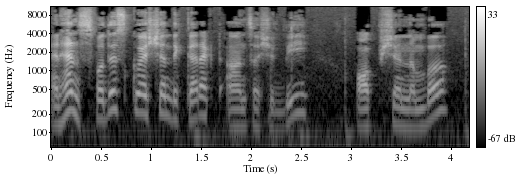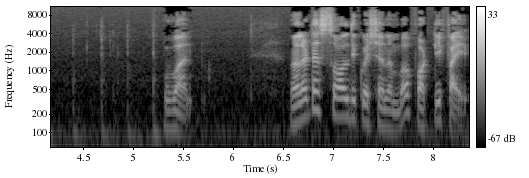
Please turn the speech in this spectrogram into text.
and hence for this question the correct answer should be option number 1. Now let us solve the question number 45.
